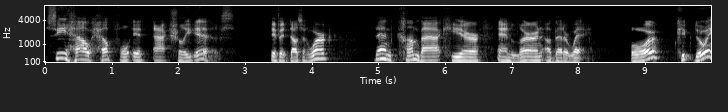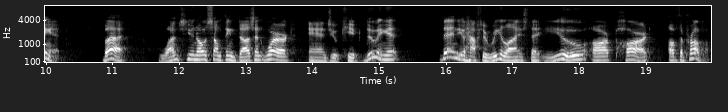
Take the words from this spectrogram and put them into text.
See how helpful it actually is. If it doesn't work, then come back here and learn a better way. Or keep doing it. But once you know something doesn't work, and you keep doing it, then you have to realize that you are part of the problem.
